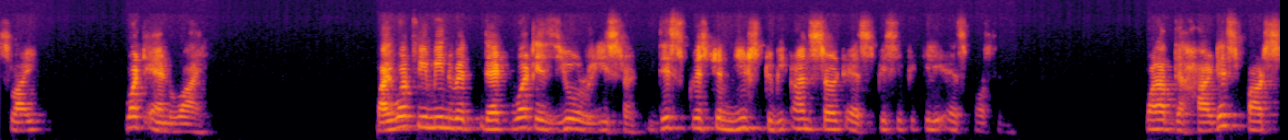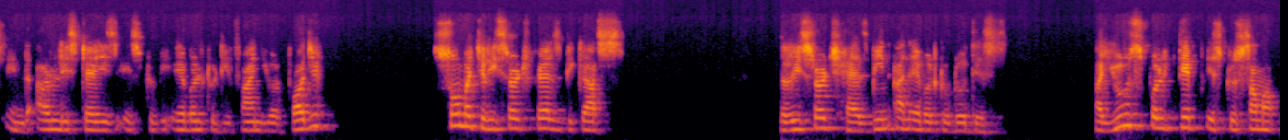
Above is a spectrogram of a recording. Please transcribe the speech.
slide what and why. By what we mean with that, what is your research? This question needs to be answered as specifically as possible. One of the hardest parts in the early stages is to be able to define your project. So much research fails because the research has been unable to do this. A useful tip is to sum up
